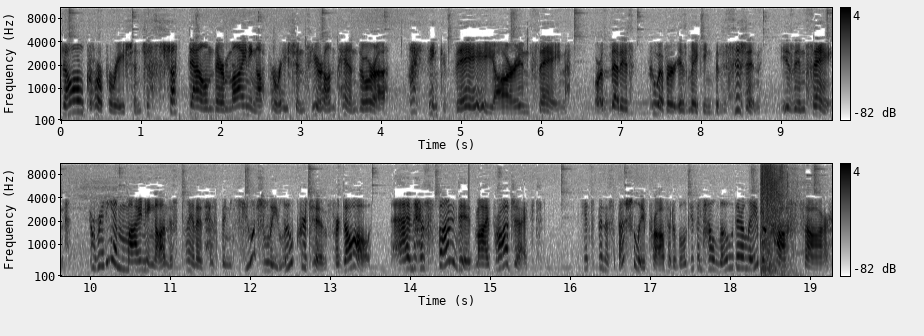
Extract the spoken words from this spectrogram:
Dahl Corporation just shut down their mining operations here on Pandora. I think they are insane. Or that is, whoever is making the decision is insane. Iridium mining on this planet has been hugely lucrative for Dahl and has funded my project. It's been especially profitable given how low their labor costs are.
